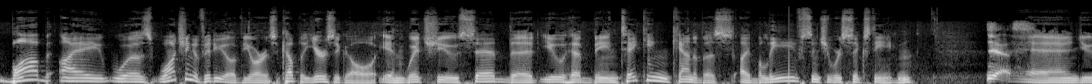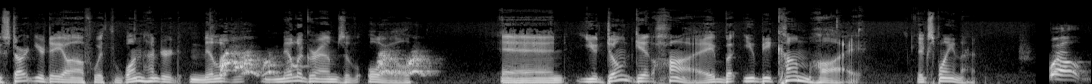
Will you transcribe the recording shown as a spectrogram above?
Bob, I was watching a video of yours a couple of years ago in which you said that you have been taking cannabis, I believe, since you were 16. Yes. And you start your day off with 100 millig- milligrams of oil, and you don't get high, but you become high. Explain that. Well,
